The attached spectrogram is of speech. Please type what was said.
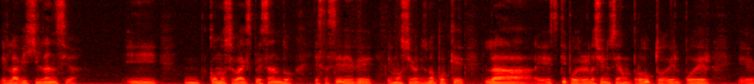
la vigilancia y cómo se va expresando esta serie de emociones, no porque la, este tipo de relaciones sean un producto del poder eh,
